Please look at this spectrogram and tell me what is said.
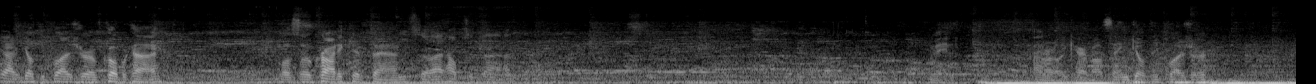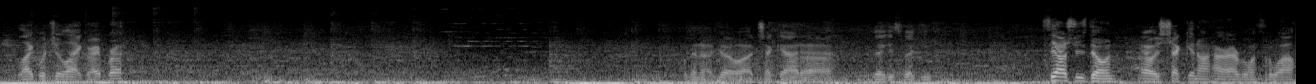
Got a guilty pleasure of Cobra Kai. I'm also a Karate Kid fan, so that helps with that. I mean, I don't really care about saying guilty pleasure. Like what you like, right, bruh? We're gonna go uh, check out uh, Vegas Vicky. See how she's doing. I always check in on her every once in a while.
